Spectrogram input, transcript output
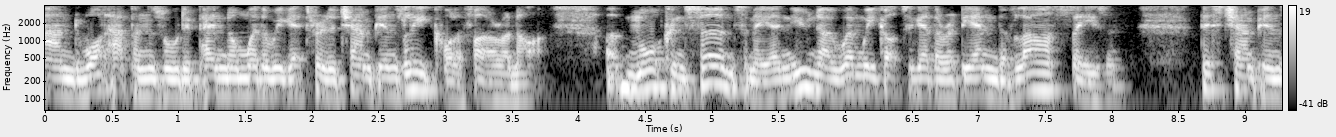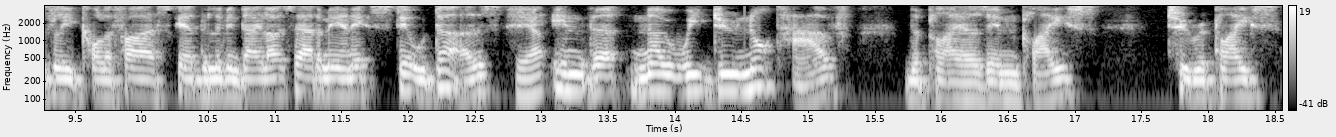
And what happens will depend on whether we get through the Champions League qualifier or not. Uh, more concern to me, and you know, when we got together at the end of last season, this Champions League qualifier scared the living daylights out of me, and it still does, yeah. in that no, we do not have the players in place to replace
